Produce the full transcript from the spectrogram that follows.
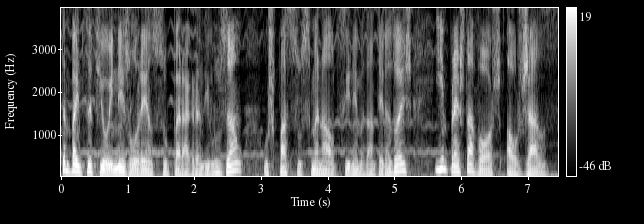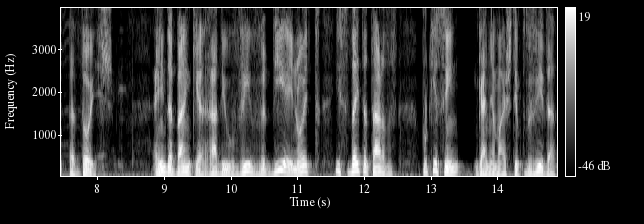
Também desafiou Inês Lourenço para A Grande Ilusão, o espaço semanal de cinema da Antena 2, e empresta a voz ao Jazz a 2. Ainda bem que a rádio vive dia e noite e se deita tarde, porque assim ganha mais tempo de vida.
